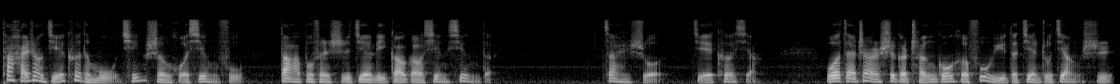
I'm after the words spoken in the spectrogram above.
他还让杰克的母亲生活幸福，大部分时间里高高兴兴的。再说，杰克想。我在这儿是个成功和富裕的建筑匠师，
